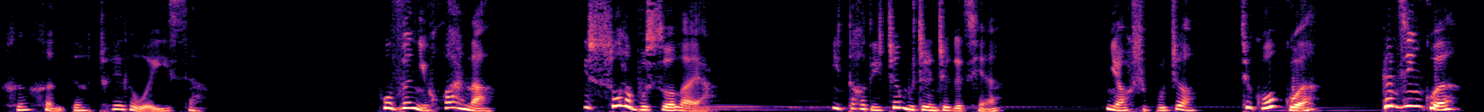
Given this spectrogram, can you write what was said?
狠狠的推了我一下。我问你话呢，你说了不说了呀？你到底挣不挣这个钱？你要是不挣，就给我滚，赶紧滚！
